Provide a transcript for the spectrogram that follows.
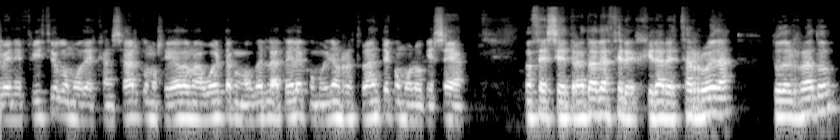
beneficio, como descansar, como salir a dar una vuelta, como ver la tele, como ir a un restaurante, como lo que sea. Entonces, se trata de hacer girar esta rueda todo el rato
